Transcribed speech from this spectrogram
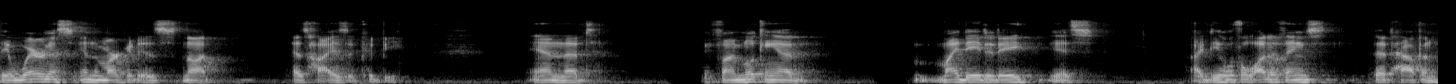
the awareness in the market is not as high as it could be. And that if I'm looking at my day to day, it's I deal with a lot of things that happen.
